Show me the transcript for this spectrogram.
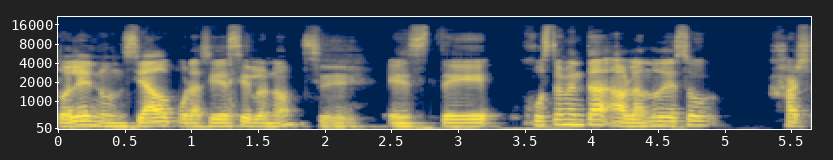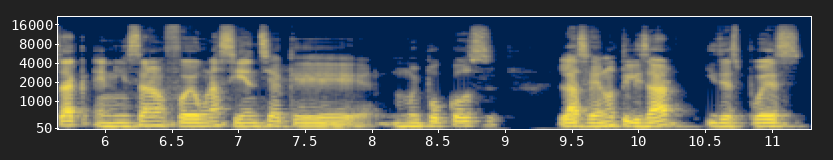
todo el enunciado, por así decirlo, ¿no? Sí. Este, justamente hablando de eso, hashtag en Instagram fue una ciencia que muy pocos la sabían utilizar y después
